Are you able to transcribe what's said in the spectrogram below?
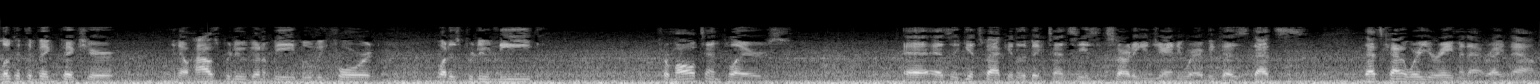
look at the big picture. You know, how's Purdue going to be moving forward? What does Purdue need from all 10 players as it gets back into the Big Ten season starting in January because that's that's kind of where you're aiming at right now.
